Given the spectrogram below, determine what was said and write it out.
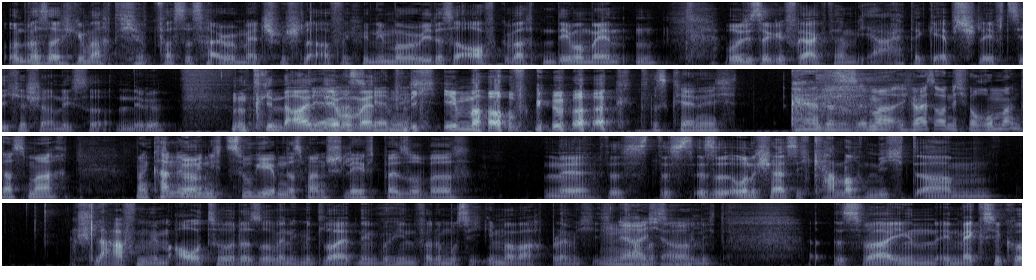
Und was habe ich gemacht? Ich habe fast das halbe Match verschlafen. Ich bin immer mal wieder so aufgewacht in den Momenten, wo die so gefragt haben, ja, der Gaps schläft sicher schon. Und ich so, nö. Und genau in ja, dem Moment bin ich immer aufgewacht. Das kenne ich. Das ist immer, ich weiß auch nicht, warum man das macht. Man kann irgendwie ja. nicht zugeben, dass man schläft bei sowas. Nee, das, das, also ohne Scheiß, ich kann noch nicht, ähm, Schlafen im Auto oder so, wenn ich mit Leuten irgendwo hinfahre, da muss ich immer wach bleiben. Ich, ich ja, kann ich das auch. irgendwie nicht. Das war in, in Mexiko,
